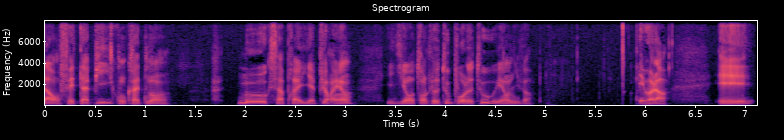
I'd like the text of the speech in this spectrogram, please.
Là, on fait tapis, concrètement. Mohawks, après, il n'y a plus rien. Il dit on tente le tout pour le tout et on y va. Et voilà. Et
